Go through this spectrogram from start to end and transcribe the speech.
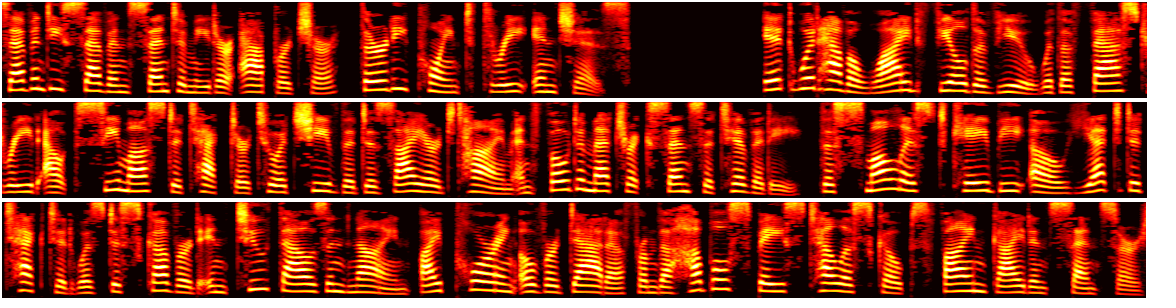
77 cm aperture, 30.3 inches. It would have a wide field of view with a fast readout CMOS detector to achieve the desired time and photometric sensitivity. The smallest KBO yet detected was discovered in 2009 by poring over data from the Hubble Space Telescope's fine guidance sensors.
